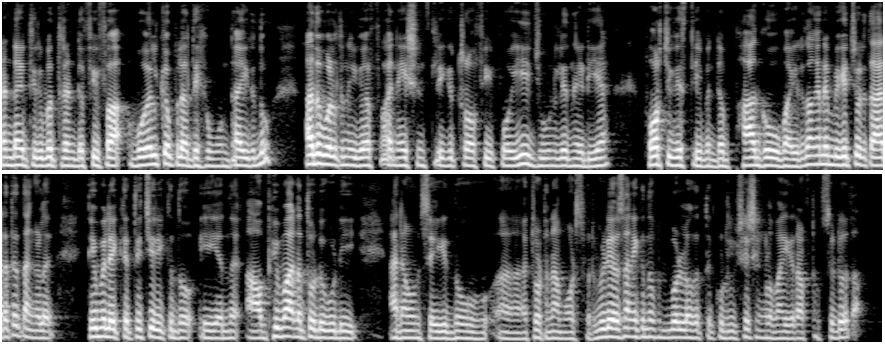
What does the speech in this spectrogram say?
രണ്ടായിരത്തി ഇരുപത്തിരണ്ട് ഫിഫ വേൾഡ് കപ്പിൽ അദ്ദേഹം ഉണ്ടായിരുന്നു. അതുപോലെ തന്നെ യുഎഫ നേഷൻസ് ലീഗ് ട്രോഫി പോയി. ജൂണിൽ നേടിയ പോർച്ചുഗീസ് ടീമിന്റെ ഭാഗവുമായിരുന്നു. അങ്ങനെ മികച്ചൊരു താരത്തെ തങ്ങൾ ടീമിലേക്ക് എത്തിച്ചിരിക്കുന്നു എന്ന് അഭിമാനത്തോടു കൂടി അനൗൺസ് ചെയ്യുന്നു ടോട്ടനാം ഹോട്ട്സ്പർ വീഡിയോ അവസാനിക്കുന്ന. ഫുട്ബോൾ ലോകത്ത് കൂടുതൽ വിശേഷങ്ങളുമായി റാഫ്റ്റോക്സ് ഇടുക.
